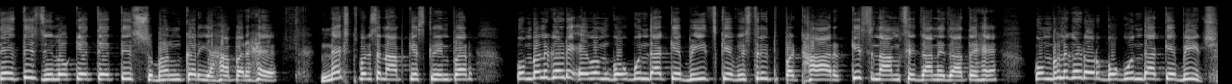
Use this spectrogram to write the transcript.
तैतीस जिलों के तैतीस शुभंकर यहाँ पर है। नेक्स्ट प्रश्न आपके स्क्रीन पर। कुंभलगढ़ एवं गोगुंदा के बीच के विस्तृत पठार किस नाम से जाने जाते हैं? कुंभलगढ़ और गोगुंदा के बीच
